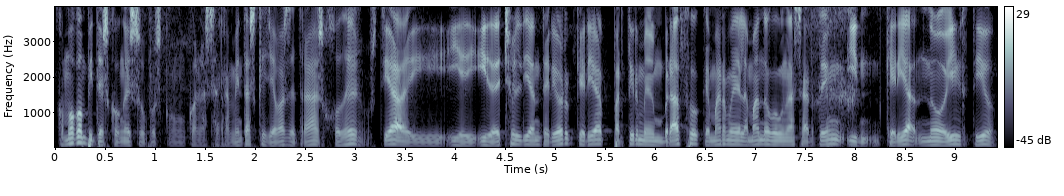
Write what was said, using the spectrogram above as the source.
cómo compites con eso? Pues con, con las herramientas que llevas detrás, joder, hostia. Y, y- y de hecho el día anterior quería partirme un brazo, quemarme la mano con una sartén y quería no ir, tío.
